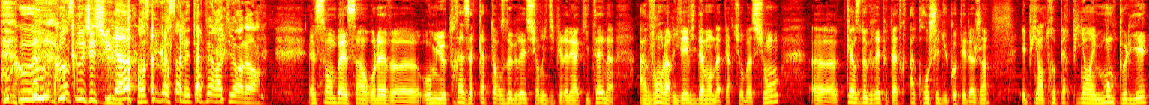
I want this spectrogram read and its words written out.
Coucou, coucou, je suis là. en ce qui concerne les températures, alors? Elles sont en baisse, hein. on relève euh, au mieux 13 à 14 degrés sur Midi-Pyrénées-Aquitaine, avant l'arrivée évidemment de la perturbation, euh, 15 degrés peut-être accrochés du côté d'Agen, et puis entre Perpignan et Montpellier,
